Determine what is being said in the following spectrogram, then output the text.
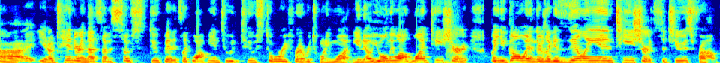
uh, you know, Tinder and that stuff is so stupid. It's like walking into a two story Forever 21. You know, you only want one t shirt, but you go in, there's like a zillion t shirts to choose from.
